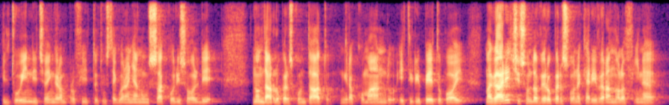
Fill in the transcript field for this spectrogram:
il tuo indice è in gran profitto e tu stai guadagnando un sacco di soldi, non darlo per scontato, mi raccomando. E ti ripeto poi, magari ci sono davvero persone che arriveranno alla fine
